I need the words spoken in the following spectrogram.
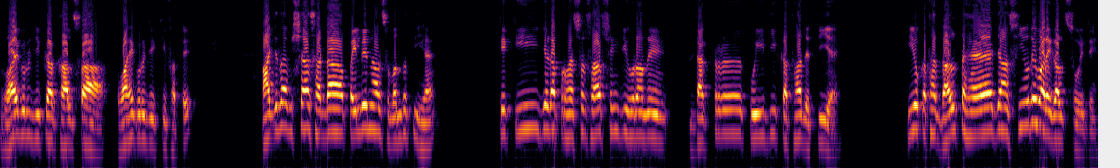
ਵਾਹਿਗੁਰੂ ਜੀ ਕਾ ਖਾਲਸਾ, ਵਾਹਿਗੁਰੂ ਜੀ ਕੀ ਫਤਿਹ। ਅੱਜ ਦਾ ਵਿਸ਼ਾ ਸਾਡਾ ਪਹਿਲੇ ਨਾਲ ਸੰਬੰਧਿਤ ਹੀ ਹੈ ਕਿ ਕੀ ਜਿਹੜਾ ਪ੍ਰੋਫੈਸਰ ਸਾਹਿਬ ਸਿੰਘ ਜੀ ਹੋਰਾਂ ਨੇ ਡਾਕਟਰ ਕੁਈ ਦੀ ਕਥਾ ਦਿੱਤੀ ਹੈ, ਕੀ ਉਹ ਕਥਾ ਗਲਤ ਹੈ ਜਾਂ ਅਸੀਂ ਉਹਦੇ ਬਾਰੇ ਗਲਤ ਸੋਚਦੇ ਹਾਂ?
